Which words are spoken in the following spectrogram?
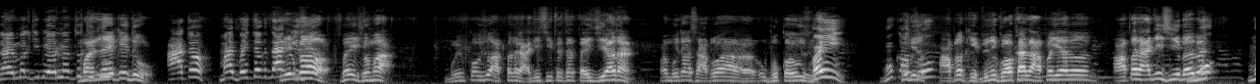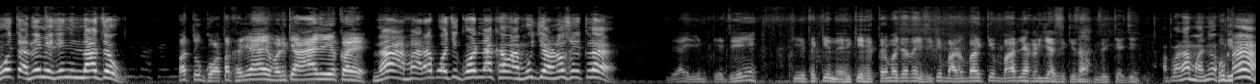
રાયમલજી બેન નતું મને કીધું? કીધું. આ તો મારા ભાઈ તો કીધું ભાઈ સોમા હું કહું છું આપણે રાજી છીએ તો તઈ જ્યા હતા ને. હું તો સાપડો ઉભું કરું છું. ભાઈ હું કહું કીધું? છું આપણે કીધું નહીં ગો ખાલે આપણે યાર આપણે રાજી છીએ બરાબર? હું- તને મેલીને ના જાઉં. પણ તું ગોતો ખાઈ આય વળકે આ નહીં કહે. ના મારા પછી ગોળ ના ખાવા હું જાણો છું એટલે. એમ કે તો કે નહીં કે હેતરમાં જતા હશે કે બારોબાર કે બહાર નીકળી જશે કે ના, જે પણ આ મને હા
